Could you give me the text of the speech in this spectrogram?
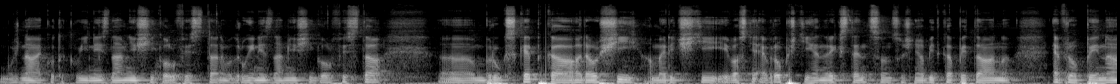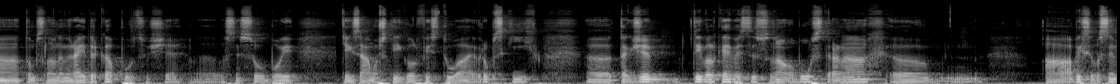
možná jako takový nejznámější golfista, nebo druhý nejznámější golfista. Brooks Kepka a další američtí i vlastně evropští Henrik Stenson, což měl být kapitán Evropy na tom slavném Ryder Cupu, což je vlastně souboj těch zámořských golfistů a evropských. Takže ty velké hvězdy jsou na obou stranách a abych se vlastně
